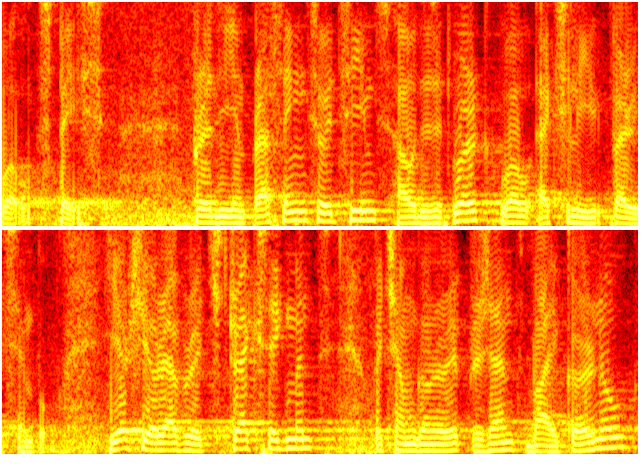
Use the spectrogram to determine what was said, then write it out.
well, space pretty impressive, so it seems. How does it work? Well, actually very simple. Here's your average track segment, which I'm going to represent by kernel.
